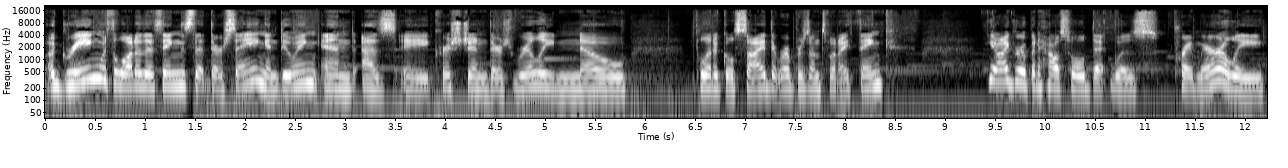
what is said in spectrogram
agreeing with a lot of the things that they're saying and doing. And as a Christian, there's really no political side that represents what I think. You know, I grew up in a household that was primarily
